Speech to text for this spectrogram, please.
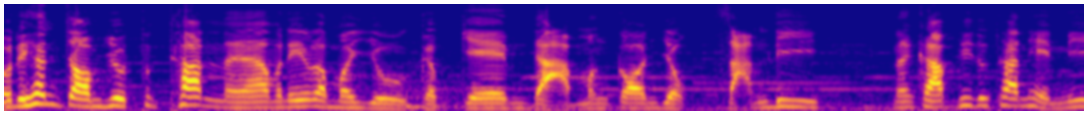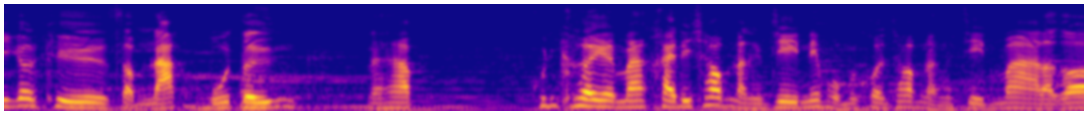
วัสดีท่านจอมยุทธทุกท่านนะฮะวันนี้เรามาอยู่กับเกมดาบมังกรหยก 3D นะครับที่ทุกท่านเห็นนี่ก็คือสำนักบูตึงนะครับคุณเคยกันไหมใครที่ชอบหนังจีนนี่ผมเป็นคนชอบหนังจีนมาก แล้วก็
